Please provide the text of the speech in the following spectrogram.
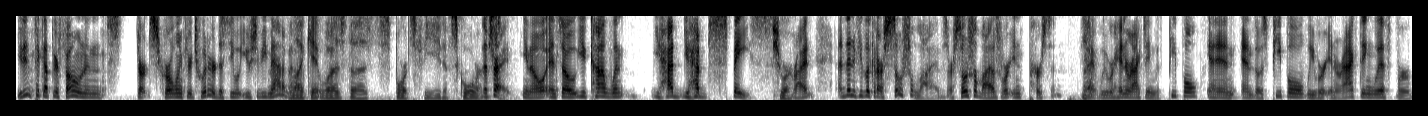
You didn't pick up your phone and start scrolling through Twitter to see what you should be mad about. Like it was the sports feed of scores. That's right. You know, and so you kind of went you had you had space. Sure. Right? And then if you look at our social lives, our social lives were in person. Right? Yeah. We were interacting with people and and those people we were interacting with were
